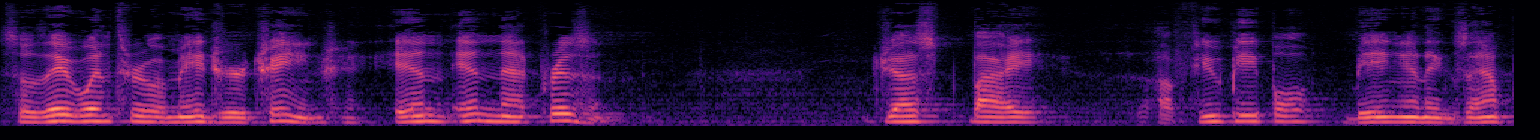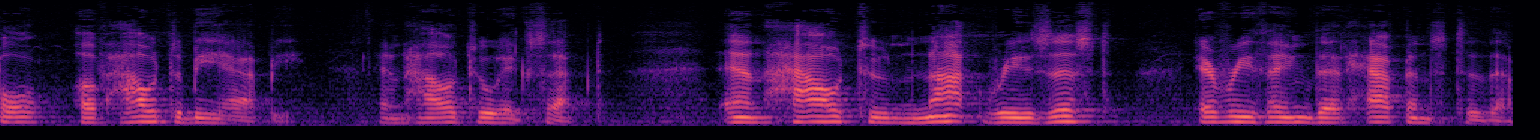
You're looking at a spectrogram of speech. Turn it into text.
So they went through a major change in, in that prison just by a few people being an example of how to be happy and how to accept and how to not resist everything that happens to them.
